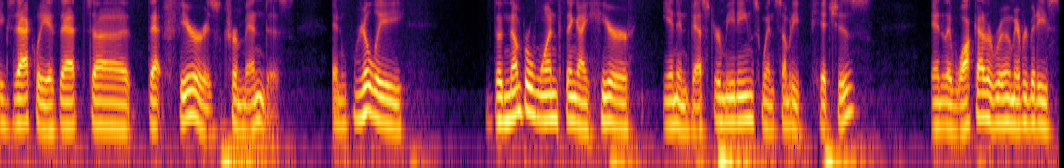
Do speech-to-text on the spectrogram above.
Exactly is that uh, that fear is tremendous and really the number one thing i hear in investor meetings when somebody pitches and they walk out of the room everybody's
